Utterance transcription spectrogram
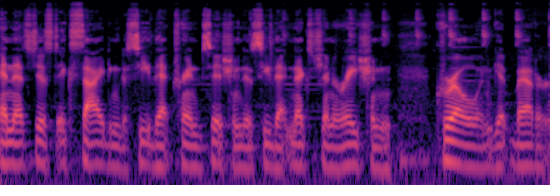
And that's just exciting to see that transition, to see that next generation grow and get better.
